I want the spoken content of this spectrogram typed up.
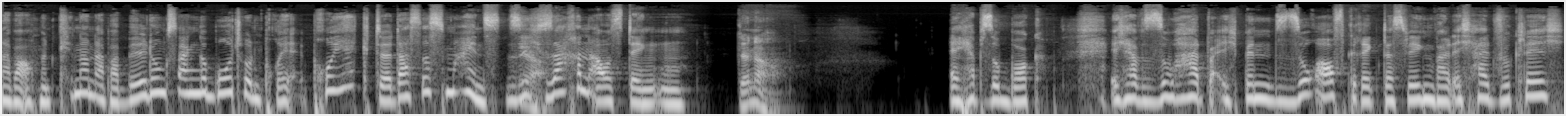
aber auch mit Kindern, aber Bildungsangebote und Pro Projekte, das ist meins. Sich Ja. Sachen ausdenken. Genau. Ich habe so Bock. Ich habe so hart, ich bin so aufgeregt deswegen, weil ich halt wirklich,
